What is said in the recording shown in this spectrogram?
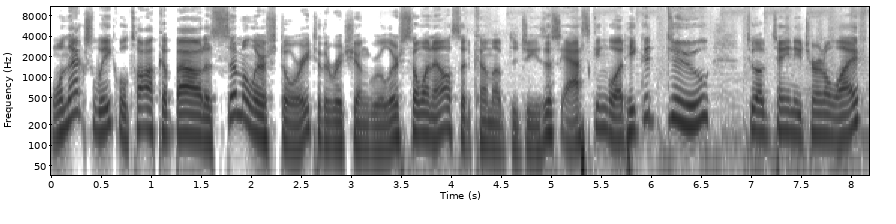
Well, next week we'll talk about a similar story to the rich young ruler. Someone else had come up to Jesus asking what he could do to obtain eternal life.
